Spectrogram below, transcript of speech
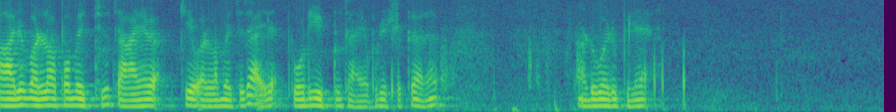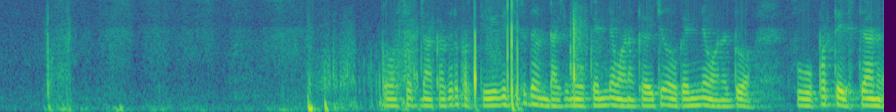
പാലും വെള്ളം ഒപ്പം വെച്ചു. ചായക്ക് വെള്ളം വെച്ചിട്ട് അതിൽ പൊടി ഇട്ടു ചായപ്പൊടി ഇട്ടിരിക്കുകയാണ് നടുവടുപ്പിലെ. ദോശ ഉണ്ടാക്കാത്തൊരു പ്രത്യേകിച്ചിട്ട് ഇത് ഉണ്ടാക്കി. നോക്കന്നെ വേണം. കഴിച്ച് നോക്കന്നെ വേണം കേട്ടോ സൂപ്പർ ടേസ്റ്റാണ്.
